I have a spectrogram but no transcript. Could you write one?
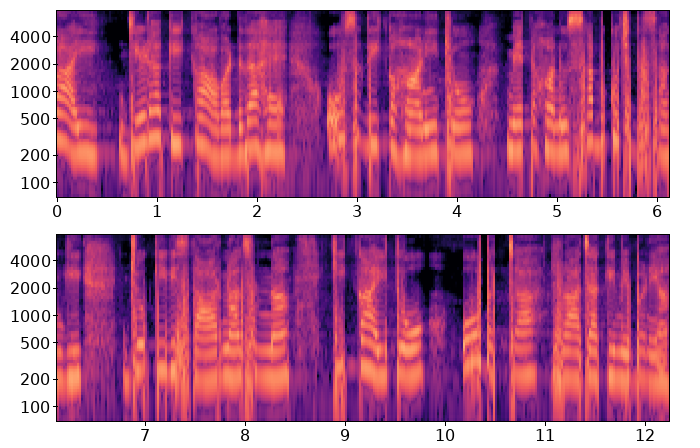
ਘਾਈ, ਜਿਹੜਾ ਕਿ ਘਾਹ ਵੱਢਦਾ ਹੈ ਉਸ ਦੀ ਕਹਾਣੀ ਚੋਂ ਮੈਂ ਤੁਹਾਨੂੰ ਸਭ ਕੁਛ ਦੱਸਾਂਗੀ, ਜੋ ਕਿ ਵਿਸਤਾਰ ਨਾਲ ਸੁਣਨਾ, ਕਿ ਘਾਈ ਤੋਂ ਉਹ ਬੱਚਾ ਰਾਜਾ ਕਿਵੇਂ ਬਣਿਆ।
